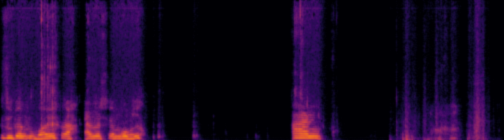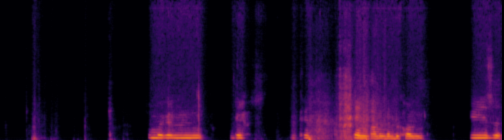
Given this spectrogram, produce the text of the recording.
to do giveaways like every single week. And somewhere in this thing I'm gonna become Jesus,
